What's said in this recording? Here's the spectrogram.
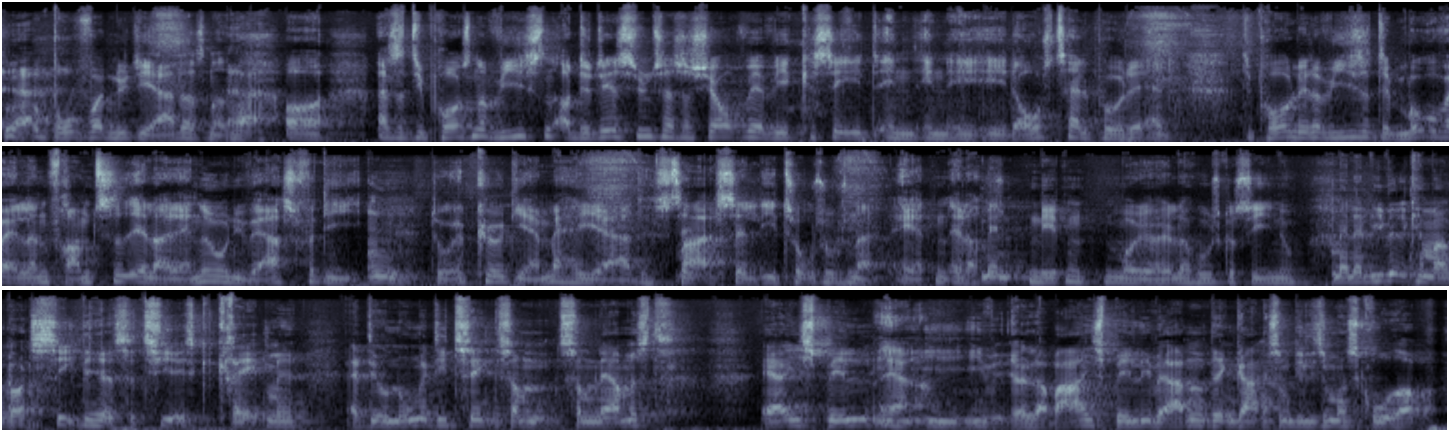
du har brug for et nyt hjerte og sådan noget. Ja. Og altså, de prøver sådan at vise sådan, og det er det, jeg synes er så sjovt ved, at vi ikke kan se et, en, en, et årstal på det, at de prøver lidt at vise, at det må være en eller anden fremtid eller et andet univers, fordi mm. du kan ikke købe et Yamaha-hjerte selv, Nej. selv i 2018, eller Men- Men, 19, må jeg hellere huske at sige nu. Men alligevel kan man godt se det her satiriske greb med, at det er jo nogle af de ting, som, som nærmest er i spil, Ja. i, i, eller var i spil i verden dengang, som de ligesom har skruet op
